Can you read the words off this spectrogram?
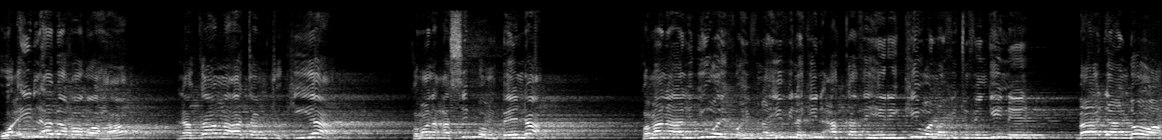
Wa in abghadaha na kama atamchukia kwa maana asipompenda kwa maana alijua iko hivi na hivi lakini akadhihirikiwa na vitu vingine baada ya ndoa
